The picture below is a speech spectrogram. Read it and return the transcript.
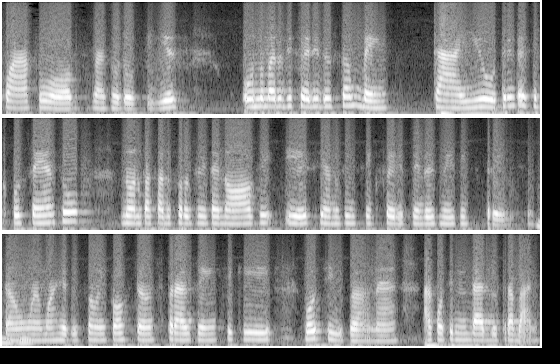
4 óbitos nas rodovias. O número de feridos também caiu 35%, no ano passado foram 39 e esse ano 25 feridos em 2023. Então uhum. é uma redução importante para a gente que motiva né, a continuidade do trabalho.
